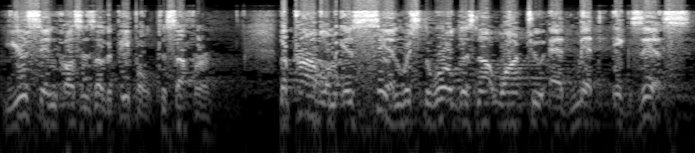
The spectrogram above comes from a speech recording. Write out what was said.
your sin causes other people to suffer. The problem is sin, which the world does not want to admit exists.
